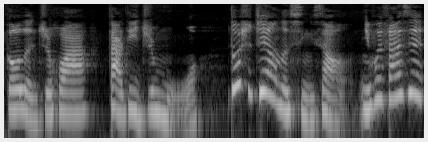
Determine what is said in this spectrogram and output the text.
高冷之花、大地之母。都是这样的形象，你会发现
